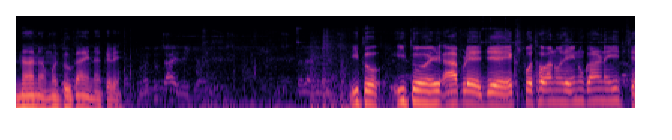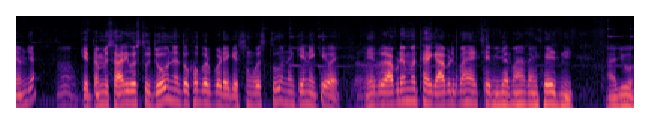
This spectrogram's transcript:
ના ના મધુ કાંઈ ના કરે. ઈ તો ઈ તો આપણે જે એક્સપો થવાનું છે એનું કારણ ઈ જ છે સમજ્યા? કે તમે સારી વસ્તુ જોવો ને તો ખબર પડે કે શું વસ્તુ અને કેને કહેવાય. નહીં તો આપણે એમ જ થાય કે આપણી પાસે છે બીજા પાસે કાંઈ છે જ નહીં. આ જુઓ.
